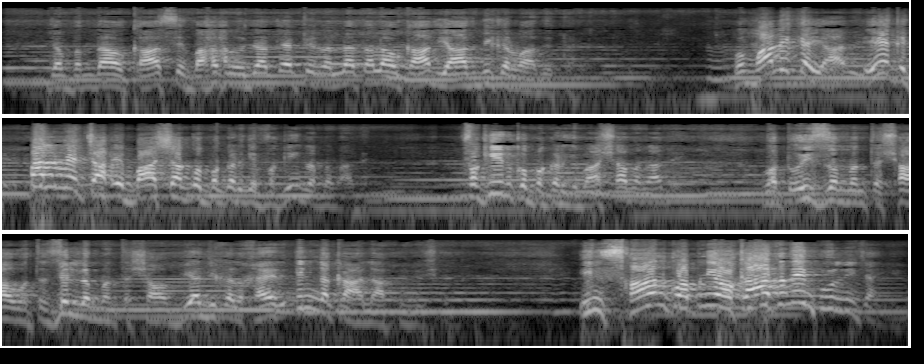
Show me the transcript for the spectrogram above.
जब बंदा औकात से बाहर हो जाता है, फिर अल्लाह ताला औकात याद भी करवा देता है। वो मालिक है यार, एक पल में चाहे बादशाह को पकड़ के फकीर बना दे, फकीर को पकड़ के बादशाह बना दे। वह तो इज्जम मंतशाह वह तो जिल्ल मंत बियदिकल खैर इन का इंसान को अपनी औकात नहीं भूलनी चाहिए।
